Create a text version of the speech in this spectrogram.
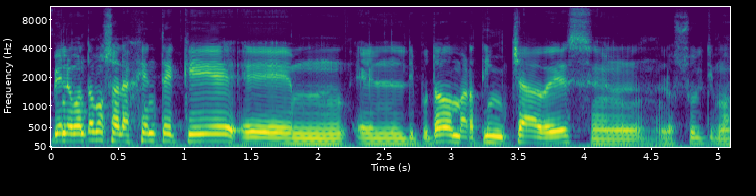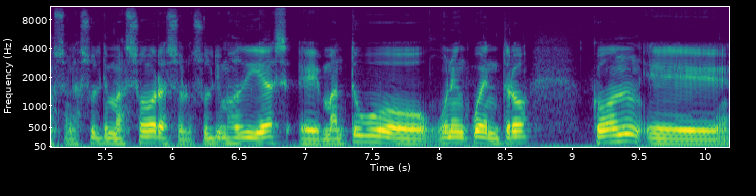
Bien, le contamos a la gente que eh, el diputado Martín Chávez en, los últimos, en las últimas horas o los últimos días eh, mantuvo un encuentro con eh,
